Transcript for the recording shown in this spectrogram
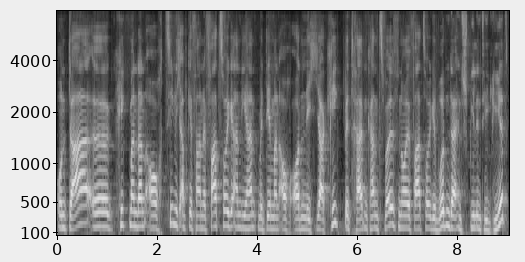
Und da äh, kriegt man dann auch ziemlich abgefahrene Fahrzeuge an die Hand, mit denen man auch ordentlich ja, Krieg betreiben kann. Zwölf neue Fahrzeuge wurden da ins Spiel integriert.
